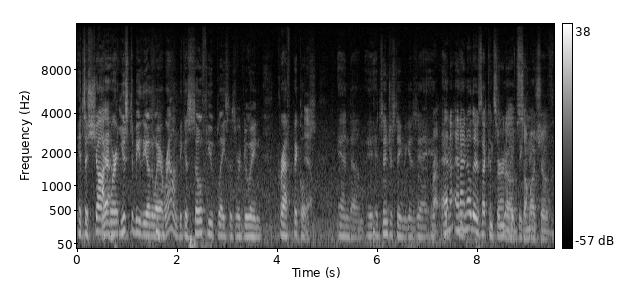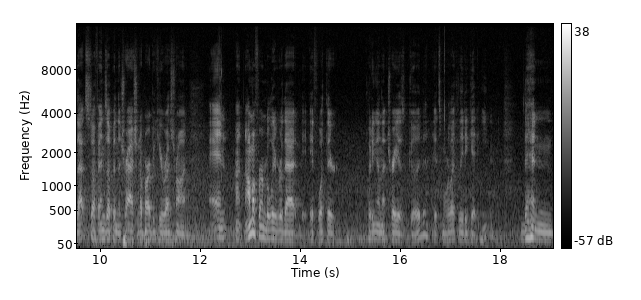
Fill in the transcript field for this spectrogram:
It's a shock Yeah. where it used to be the other way around because so few places were doing craft pickles. Yeah. And um, it, it's interesting because uh, it, Right, it- and, and I know there's that concern really of so thing. much of that stuff ends up in the trash at a barbecue restaurant, and I- I'm a firm believer that if what they're putting on that tray is good, it's more likely to get eaten than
